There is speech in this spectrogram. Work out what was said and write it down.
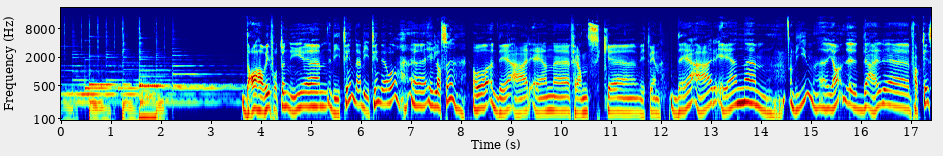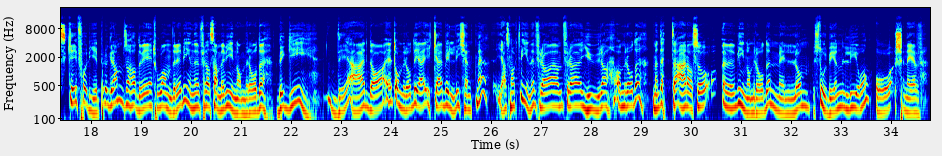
Da har vi fått en ny eh, hvitvin. Det er hvitvin, det òg, eh, i glasset. Og det er en eh, fransk eh, hvitvin. Det er en eh, vin eh, Ja, det er faktisk I forrige program så hadde vi to andre viner fra samme vinområde. Begui. Det er da et område jeg ikke er veldig kjent med. Jeg har smakt viner fra, fra Jura-området, men dette er altså vinområdet mellom storbyen Lyon og Genéve.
